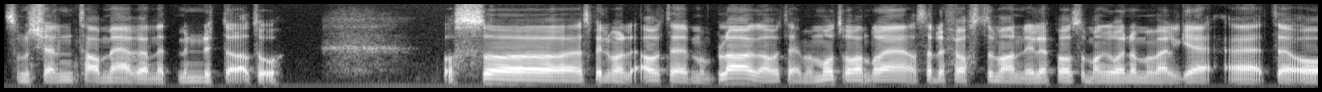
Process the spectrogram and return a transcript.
som sjelden tar mer enn et minutt eller to. Og så spiller man av og til med lag, av og til med mot hverandre. Og så er det førstemann i løpet av så mange runder man velger eh, til å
